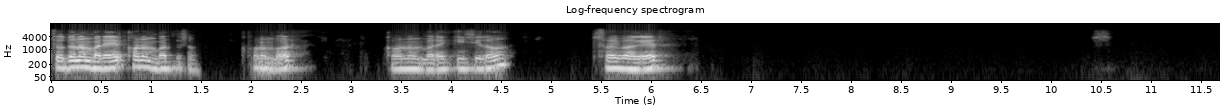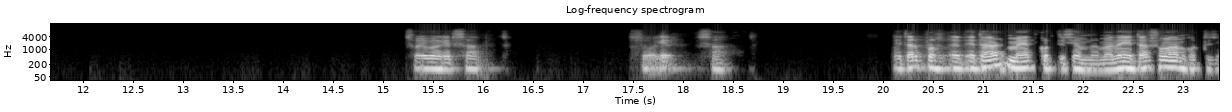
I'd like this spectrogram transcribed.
চোদ্দ নম্বরের খ নম্বর খ নম্বর, খ নম্বরে কি ছিল? ছয় ভাগের ছয় ভাগের সাত। ছয়ের সাত। এটার এটার ম্যাথ করতেছি আমরা মানে এটার সমাধান করতেছি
